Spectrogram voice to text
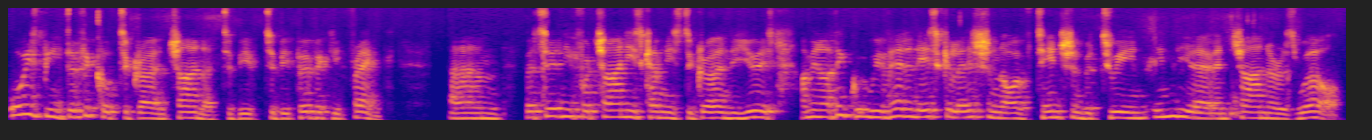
always been difficult to grow in China, to be, to be perfectly frank. Um, but certainly for Chinese companies to grow in the US, I mean, I think we've had an escalation of tension between India and China as well.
